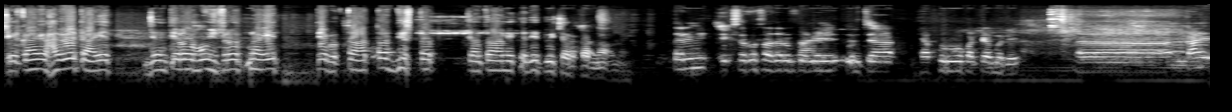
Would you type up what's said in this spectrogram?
जे काय हवेत आहेत जनतेला विचारत नाहीत ते फक्त आत्ताच दिसतात त्यांचा आम्ही कधीच विचार करणार नाही. तरी मी एक सर्वसाधारणपणे तुमच्या ह्या पूर्व पट्ट्यामध्ये काय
